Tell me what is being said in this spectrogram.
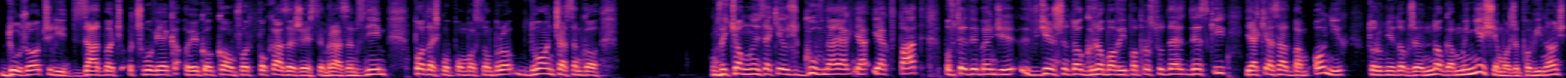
dużo, czyli zadbać o człowieka, o jego komfort, pokazać, że jestem razem z nim, podać mu pomocną dłoń, czasem go wyciągnąć z jakiegoś gówna, jak, jak, jak wpadł, bo wtedy będzie wdzięczny do grobowej po prostu deski. Jak ja zadbam o nich, to równie dobrze noga mnie się może powinąć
